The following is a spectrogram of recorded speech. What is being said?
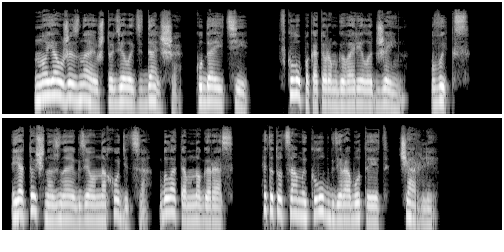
Но я уже знаю, что делать дальше, куда идти. В клуб, о котором говорила Джейн. В Икс. Я точно знаю, где он находится, была там много раз. Это тот самый клуб, где работает Чарли.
